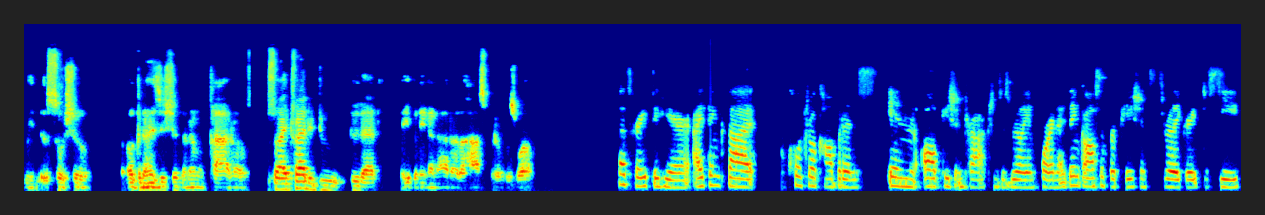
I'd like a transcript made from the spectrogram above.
with a social organization that I'm a part of. So I try to do do that even in and out of the hospital as well. That's great to hear. I think that cultural competence in all patient interactions is really important. I think also for patients, it's really great to see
